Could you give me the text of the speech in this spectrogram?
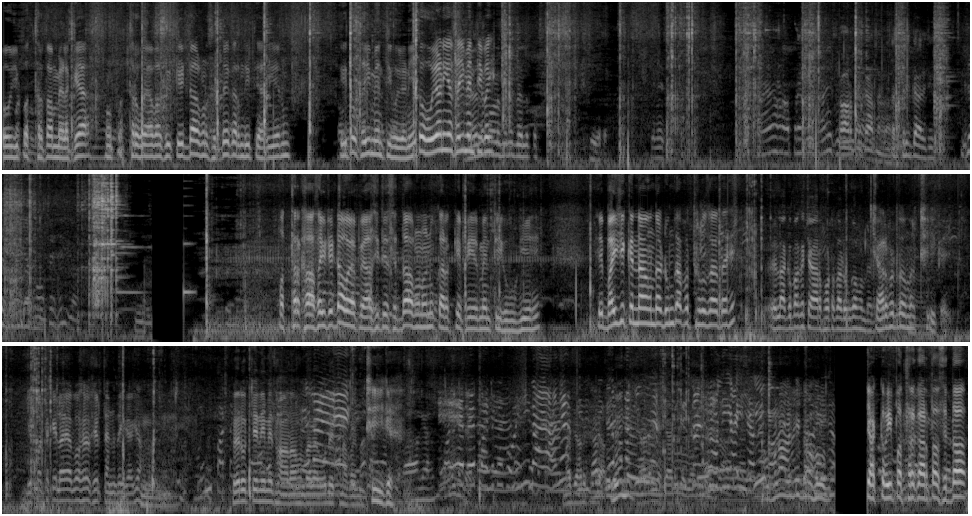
ਲੋ ਜੀ ਪੱਥਰ ਤਾਂ ਮਿਲ ਗਿਆ। ਹੁਣ ਪੱਥਰ ਹੋਇਆ ਵਾ ਸੀ ਟੇਢਾ ਹੁਣ ਸਿੱਧੇ ਕਰਨ ਦੀ ਤਿਆਰੀ ਹੈ ਇਹਨੂੰ। ਇਹ ਤੋਂ ਸਹੀ ਮਿਹਨਤੀ ਹੋ ਜਾਣੀ ਇਹ ਤਾਂ ਹੋ ਜਾਣੀ ਹੈ ਸਹੀ ਮਿਹਨਤੀ ਬਾਈ। ਸਤਿ ਜੀ। ਪੱਥਰ ਖਾਸਾ ਹੀ ਟੇਢਾ ਹੋਇਆ ਪਿਆ ਸੀ ਤੇ ਸਿੱਧਾ ਹੁਣ ਇਹਨੂੰ ਕਰਕੇ ਫੇਰ ਮਿਹਨਤੀ ਹੋਊਗੀ ਇਹ। ਇਹ ਬਾਈ ਜੀ ਕਿੰਨਾ ਹੁੰਦਾ ਡੂੰਗਾ ਪੱਥਰ ਹੋ ਸਕਦਾ ਇਹ? ਇਹ ਲਗਭਗ 4 ਫੁੱਟ ਦਾ ਡੂੰਗਾ ਹੁੰਦਾ। 4 ਫੁੱਟ ਦਾ ਹੁੰਦਾ ਠੀਕ ਹੈ ਜੀ। ਜੇ ਪੱਟ ਕੇ ਲਾਇਆ ਵਾ ਫਿਰ ਤਿੰਨ ਦੇ ਰਹਿ ਗਿਆ। ਫਿਰ ਉੱਚੇ ਨੀਵੇਂ ਥਾਂ ਦਾ ਹੁੰਦਾ ਉਹ ਦੇਖਣਾ ਪੈਂਦਾ। ਠੀਕ ਹੈ। ਚੱਕ ਵੀ ਪੱਥਰ ਕਰਤਾ ਸਿੱਧਾ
